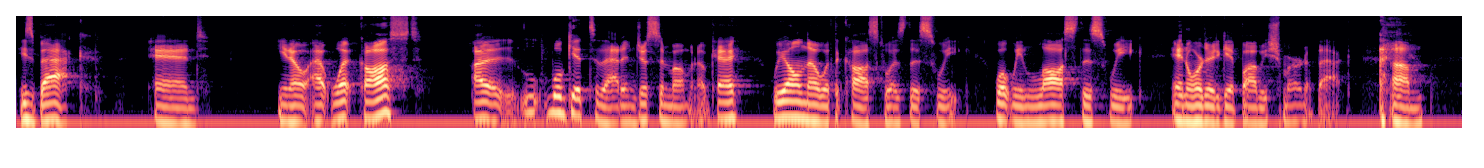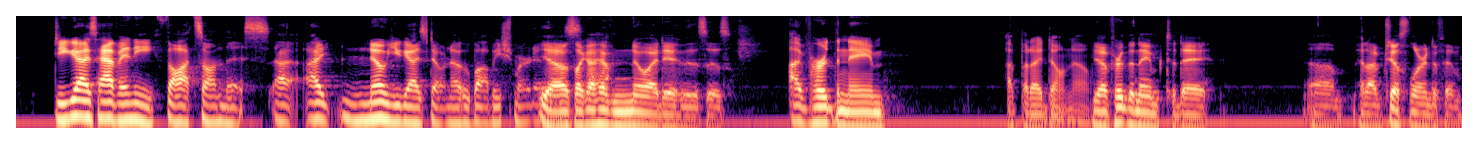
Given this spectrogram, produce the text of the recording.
he's back. And you know at what cost? I we'll get to that in just a moment okay we all know what the cost was this week what we lost this week in order to get bobby shmurda back um, do you guys have any thoughts on this uh, i know you guys don't know who bobby shmurda is Yeah, I was like, I have no idea who this is. I've heard the name, uh, but I don't know. Yeah, I've heard the name today, um, and I've just learned of him.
